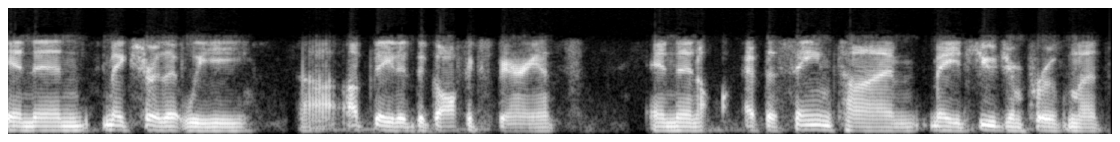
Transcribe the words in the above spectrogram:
and then make sure that we uh, updated the golf experience and then at the same time made huge improvements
